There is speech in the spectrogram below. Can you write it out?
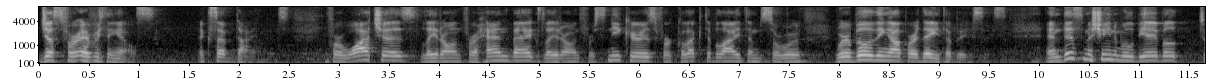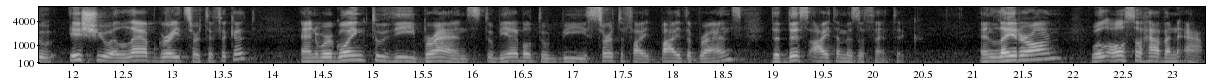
just for everything else except diamonds. For watches, later on for handbags, later on for sneakers, for collectible items. So we're, we're building up our databases. And this machine will be able to issue a lab grade certificate and we're going to the brands to be able to be certified by the brands that this item is authentic. And later on, we'll also have an app.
